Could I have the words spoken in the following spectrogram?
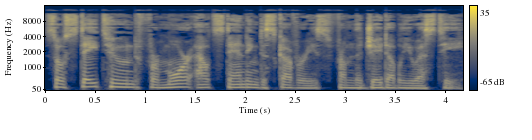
So stay tuned for more outstanding discoveries from the JWST.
